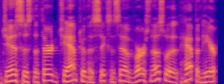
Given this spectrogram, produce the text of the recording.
Genesis, the third chapter, in the sixth and seventh verse. Notice what happened here.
